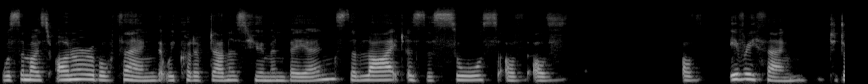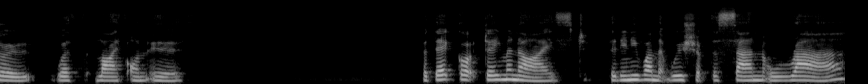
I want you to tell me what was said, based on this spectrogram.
was the most honorable thing that we could have done as human beings. The light is the source of of of everything to do with life on earth. But that got demonized, that anyone that worshipped the sun or Ra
